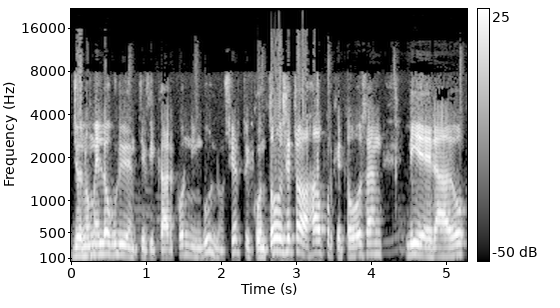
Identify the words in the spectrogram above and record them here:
yo no me logro identificar con ninguno, ¿cierto? Y con todos he trabajado porque todos han liderado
